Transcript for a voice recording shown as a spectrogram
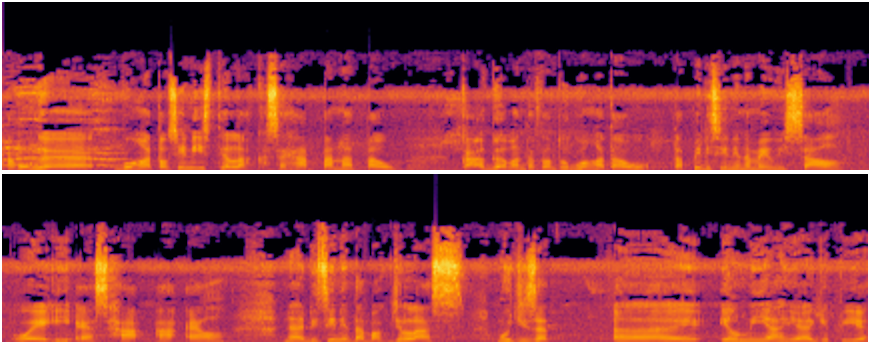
Aku nggak gue nggak tahu sih ini istilah kesehatan atau keagamaan tertentu gue nggak tahu. Tapi di sini namanya wisal W I S H A L. Nah, di sini tampak jelas mujizat uh, ilmiah ya gitu ya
